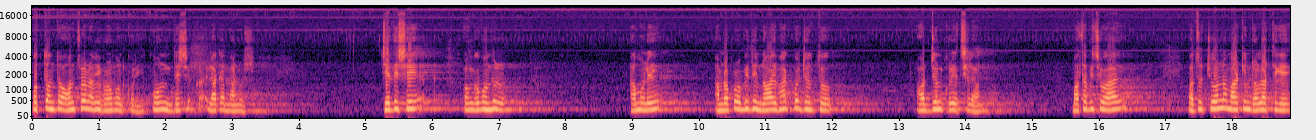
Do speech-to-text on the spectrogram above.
প্রত্যন্ত অঞ্চল আমি ভ্রমণ করি, কোন দেশে, এলাকার মানুষ। যে দেশে বঙ্গবন্ধুর আমলে আমরা প্রবৃদ্ধি নয় ভাগ পর্যন্ত অর্জন করেছিলাম। মাথাপিছু আয়, মাত্র চুয়ান্ন মার্কিন ডলার থেকে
